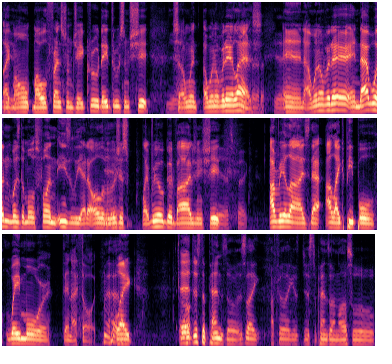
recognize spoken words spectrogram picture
like my old, my old friends from J Crew, they threw some shit. Yeah. So I went I went over there last, Yeah. and I went over there, and that one was the most fun easily out of all of them. It was just like real good vibes and shit. Yeah, that's fact. I realized that I like people way more than I thought. like It just depends, though. It's like I feel like it just depends on also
